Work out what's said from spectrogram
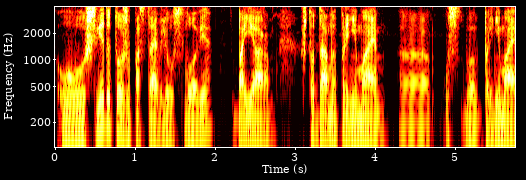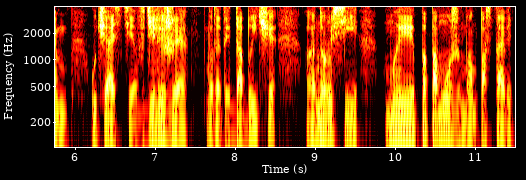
У шведы тоже поставили условия боярам, что да, мы принимаем, э, принимаем участие в дележе вот этой добычи э, на Руси, мы поможем вам поставить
